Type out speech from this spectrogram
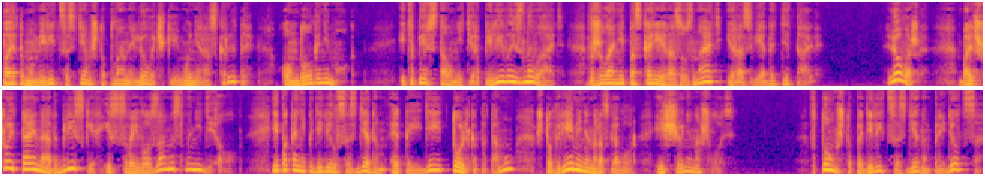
Поэтому мириться с тем, что планы Левочки ему не раскрыты, он долго не мог. И теперь стал нетерпеливо изнывать в желании поскорее разузнать и разведать детали. Лева же большой тайны от близких из своего замысла не делал. И пока не поделился с дедом этой идеей только потому, что времени на разговор еще не нашлось. В том, что поделиться с дедом придется,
